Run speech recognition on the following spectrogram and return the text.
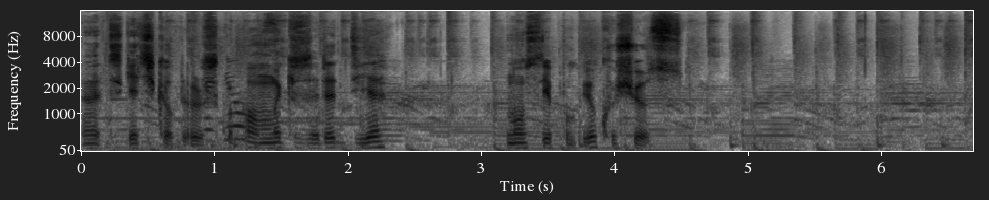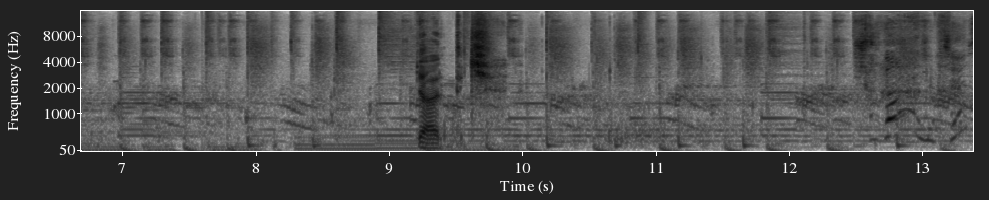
Evet geç kalıyoruz. Kapanmak üzere diye anons yapılıyor. Koşuyoruz. Geldik. Şuradan mı gideceğiz?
